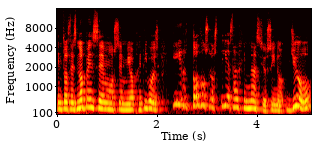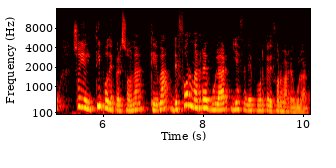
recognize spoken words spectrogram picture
Entonces, no pensemos en mi objetivo es ir todos los días al gimnasio, sino yo soy el tipo de persona que va de forma regular y hace deporte de forma regular.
